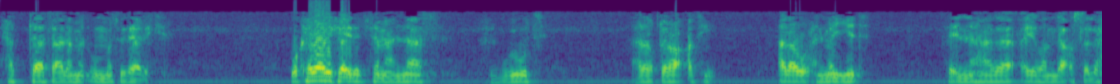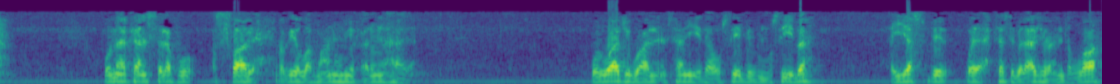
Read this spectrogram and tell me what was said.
حتى تعلم الأمة ذلك. وكذلك إذا اجتمع الناس في البيوت على القراءة على روح الميت فإن هذا أيضا لا أصل له. وما كان السلف الصالح رضي الله عنهم يفعلون هذا. والواجب على الإنسان إذا أصيب بمصيبة أن يصبر ويحتسب الأجر عند الله.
